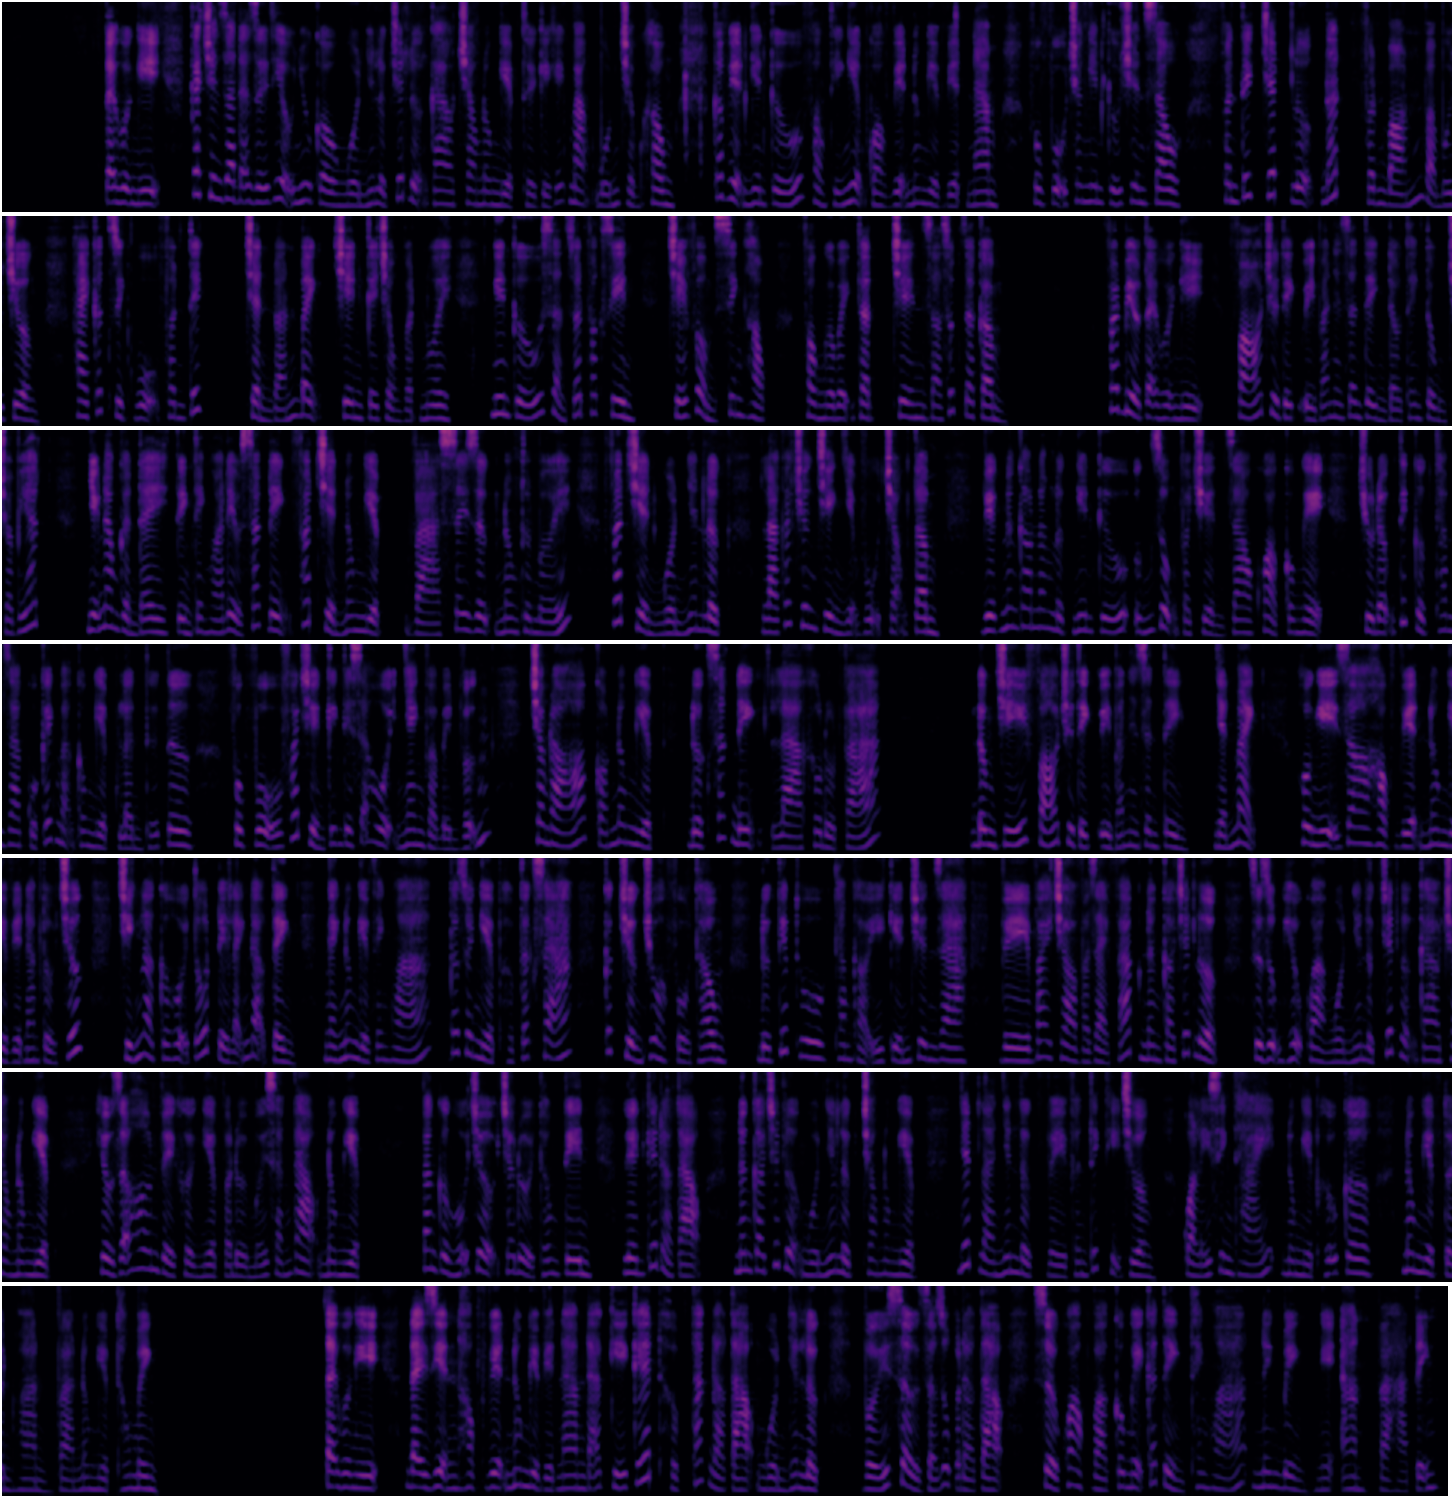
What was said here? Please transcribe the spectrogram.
Tại hội nghị, các chuyên gia đã giới thiệu nhu cầu nguồn nhân lực chất lượng cao trong nông nghiệp thời kỳ cách mạng 4.0, các viện nghiên cứu, phòng thí nghiệm của Học viện Nông nghiệp Việt Nam phục vụ cho nghiên cứu chuyên sâu, phân tích chất lượng đất, phân bón và môi trường, hay các dịch vụ phân tích chẩn đoán bệnh trên cây trồng vật nuôi, nghiên cứu sản xuất vaccine, chế phẩm sinh học, phòng ngừa bệnh tật trên gia súc gia cầm. Phát biểu tại hội nghị, Phó Chủ tịch Ủy ban nhân dân tỉnh Đầu Thanh Tùng cho biết, những năm gần đây, tỉnh Thanh Hóa đều xác định phát triển nông nghiệp và xây dựng nông thôn mới, phát triển nguồn nhân lực là các chương trình nhiệm vụ trọng tâm. Việc nâng cao năng lực nghiên cứu, ứng dụng và chuyển giao khoa học công nghệ, chủ động tích cực tham gia cuộc cách mạng công nghiệp lần thứ tư, phục vụ phát triển kinh tế xã hội nhanh và bền vững. Trong đó có nông nghiệp được xác định là khâu đột phá. Đồng chí Phó Chủ tịch Ủy ban nhân dân tỉnh nhấn mạnh, Hội nghị do Học viện Nông nghiệp Việt Nam tổ chức chính là cơ hội tốt để lãnh đạo tỉnh, ngành nông nghiệp Thanh Hóa, các doanh nghiệp hợp tác xã, các trường trung học phổ thông được tiếp thu tham khảo ý kiến chuyên gia về vai trò và giải pháp nâng cao chất lượng, sử dụng hiệu quả nguồn nhân lực chất lượng cao trong nông nghiệp, hiểu rõ hơn về khởi nghiệp và đổi mới sáng tạo nông nghiệp tăng cường hỗ trợ trao đổi thông tin, liên kết đào tạo, nâng cao chất lượng nguồn nhân lực trong nông nghiệp, nhất là nhân lực về phân tích thị trường, quản lý sinh thái, nông nghiệp hữu cơ, nông nghiệp tuần hoàn và nông nghiệp thông minh. Tại hội nghị, đại diện Học viện Nông nghiệp Việt Nam đã ký kết hợp tác đào tạo nguồn nhân lực với Sở Giáo dục và Đào tạo, Sở Khoa học và Công nghệ các tỉnh Thanh Hóa, Ninh Bình, Nghệ An và Hà Tĩnh.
